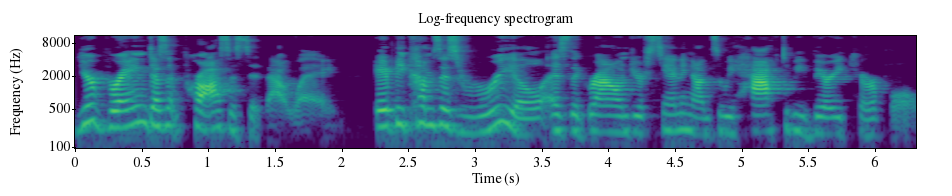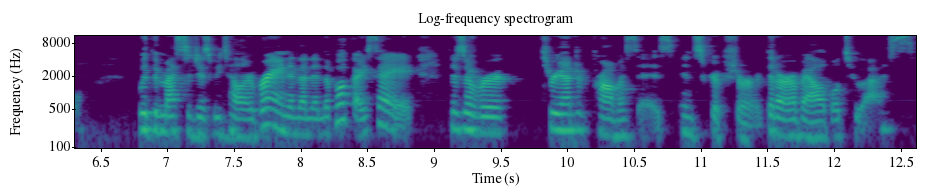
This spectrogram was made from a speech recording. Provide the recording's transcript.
Your brain doesn't process it that way. It becomes as real as the ground you're standing on. So we have to be very careful with the messages we tell our brain. And then in the book, I say there's over 300 promises in scripture that are available to us.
